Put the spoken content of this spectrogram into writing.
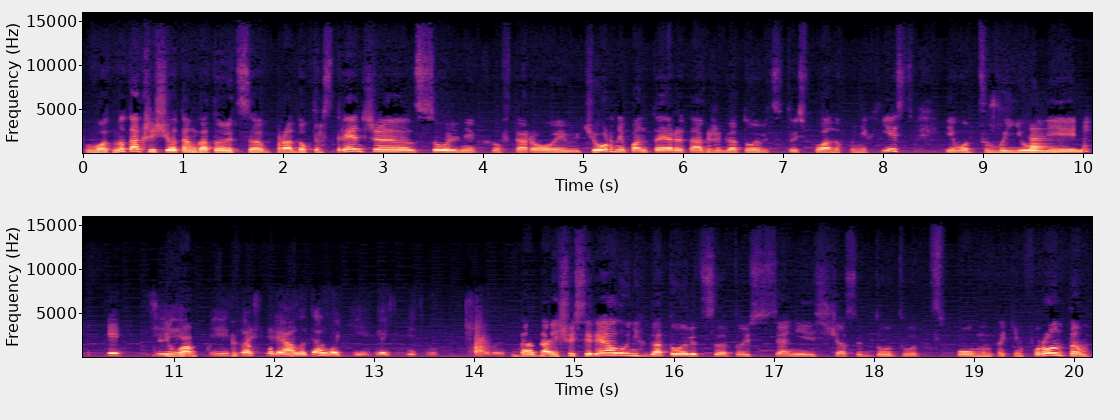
Вот. Но также еще там готовится про Доктор Стрэнджа сольник второй, Черные Пантеры также готовится, то есть в планах у них есть. И вот в июле... Да. И, и, и два сериала, да, Локи и Ведьму. Да-да, еще сериал у них готовится, то есть они сейчас идут вот с полным таким фронтом.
